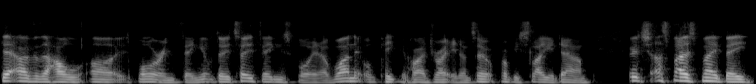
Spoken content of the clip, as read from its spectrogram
get over the whole oh it's boring thing. It'll do two things for you. One, it will keep you hydrated, and two, it'll probably slow you down, which I suppose may be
